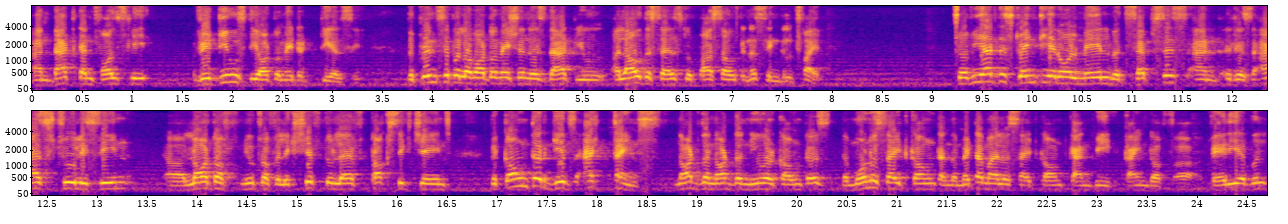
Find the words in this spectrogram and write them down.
and that can falsely reduce the automated TLC. The principle of automation is that you allow the cells to pass out in a single file. So we had this 20-year-old male with sepsis, and it is as truly seen, a lot of neutrophilic shift to left, toxic change. The counter gives at times, not the not the newer counters, the monocyte count and the metamyelocyte count can be kind of uh, variable.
